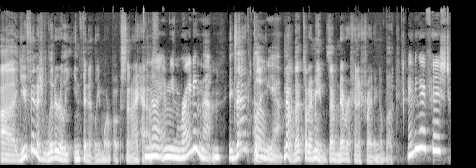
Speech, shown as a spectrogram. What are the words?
Uh, you finished literally infinitely more books than I have. No, I mean writing them. Exactly. Oh yeah, No, that's what I mean. Because I've never finished writing a book. I think I finished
